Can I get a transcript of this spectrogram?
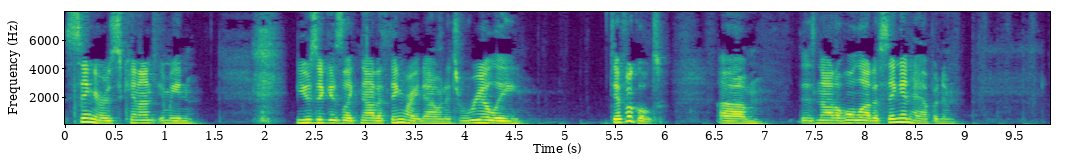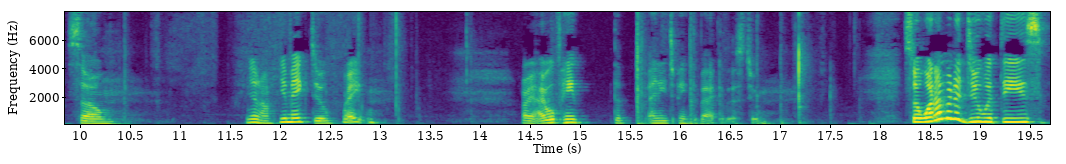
singers can, I mean, music is, like, not a thing right now, and it's really difficult. Um, there's not a whole lot of singing happening. So, you know, you make do, right? All right, I will paint the, I need to paint the back of this too. So what I'm going to do with these,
